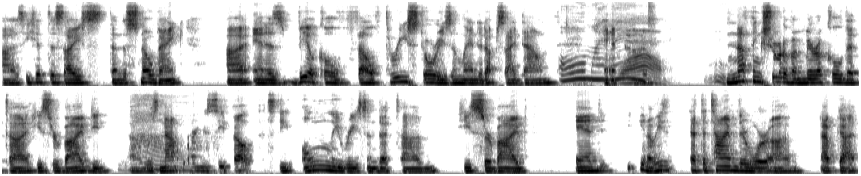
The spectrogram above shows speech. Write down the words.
uh, as he hit this ice, then the snowbank, uh, and his vehicle fell three stories and landed upside down. Oh my and Wow. Nothing short of a miracle that uh, he survived. He wow. Uh, was not wearing a seatbelt. That's the only reason that um, he survived. And you know, he's at the time there were. Um, I've got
